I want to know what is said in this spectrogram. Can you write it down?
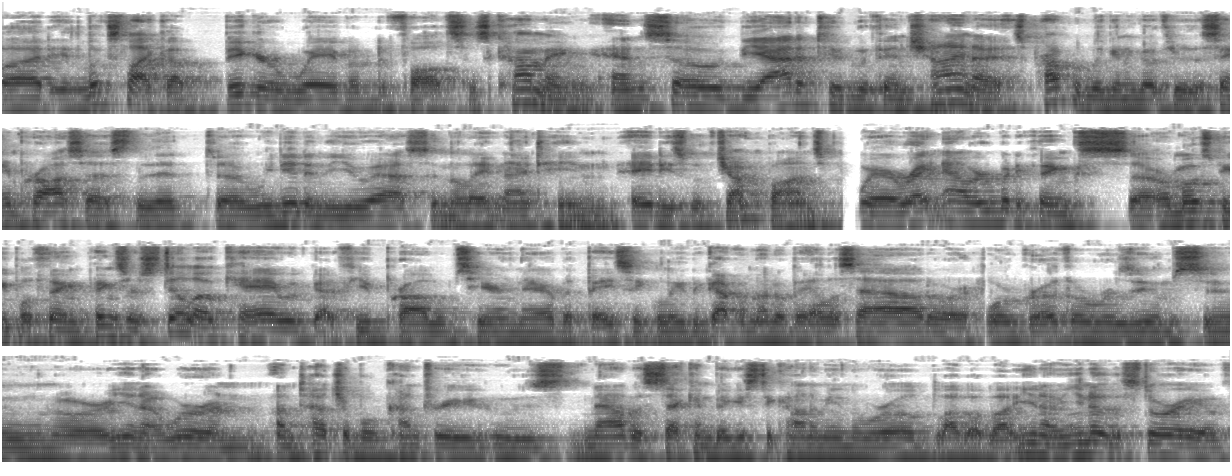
But it looks like a bigger wave of defaults is coming. And so the attitude within China is probably going to go through the same process that uh, we did in the US in the late 1980s with junk bonds, where right now everybody thinks, uh, or most people think, things are still okay. We've got a few problems here and there, but basically the government will bail us out, or, or growth will resume soon, or, you know, we're an untouchable country who's now the second biggest economy in the world, blah, blah, blah. You know, you know the story of,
